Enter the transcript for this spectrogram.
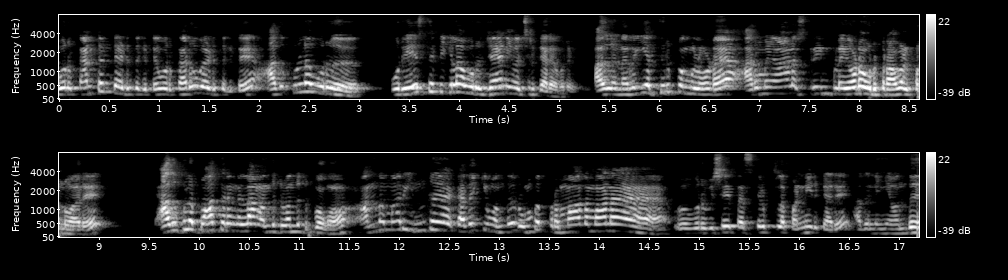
ஒரு கண்டென்ட் எடுத்துக்கிட்டு ஒரு கருவை எடுத்துக்கிட்டு அதுக்குள்ள ஒரு ஒரு ஏஸ்தட்டிக்கலா ஒரு ஜேர்னி வச்சிருக்காரு அவரு. அதுல நிறைய திருப்பங்களோட அருமையான ஸ்கிரீன் பிளேயோட ஒரு டிராவல் பண்ணுவாரு. அதுக்குள்ள பாத்திரங்கள்லாம் வந்துட்டு வந்துட்டு போகும். அந்த மாதிரி இந்த கதைக்கு வந்து ரொம்ப பிரமாதமான ஒரு விஷயத்த ஸ்கிரிப்ட்ல பண்ணியிருக்காரு. அதை நீங்க வந்து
